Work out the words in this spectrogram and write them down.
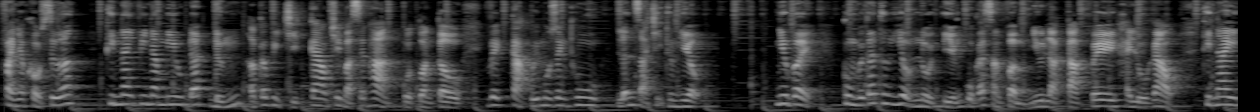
phải nhập khẩu sữa, thì nay Vinamilk đã đứng ở các vị trí cao trên bảng xếp hạng của toàn cầu về cả quy mô doanh thu lẫn giá trị thương hiệu. Như vậy, cùng với các thương hiệu nổi tiếng của các sản phẩm như là cà phê hay lúa gạo, thì nay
